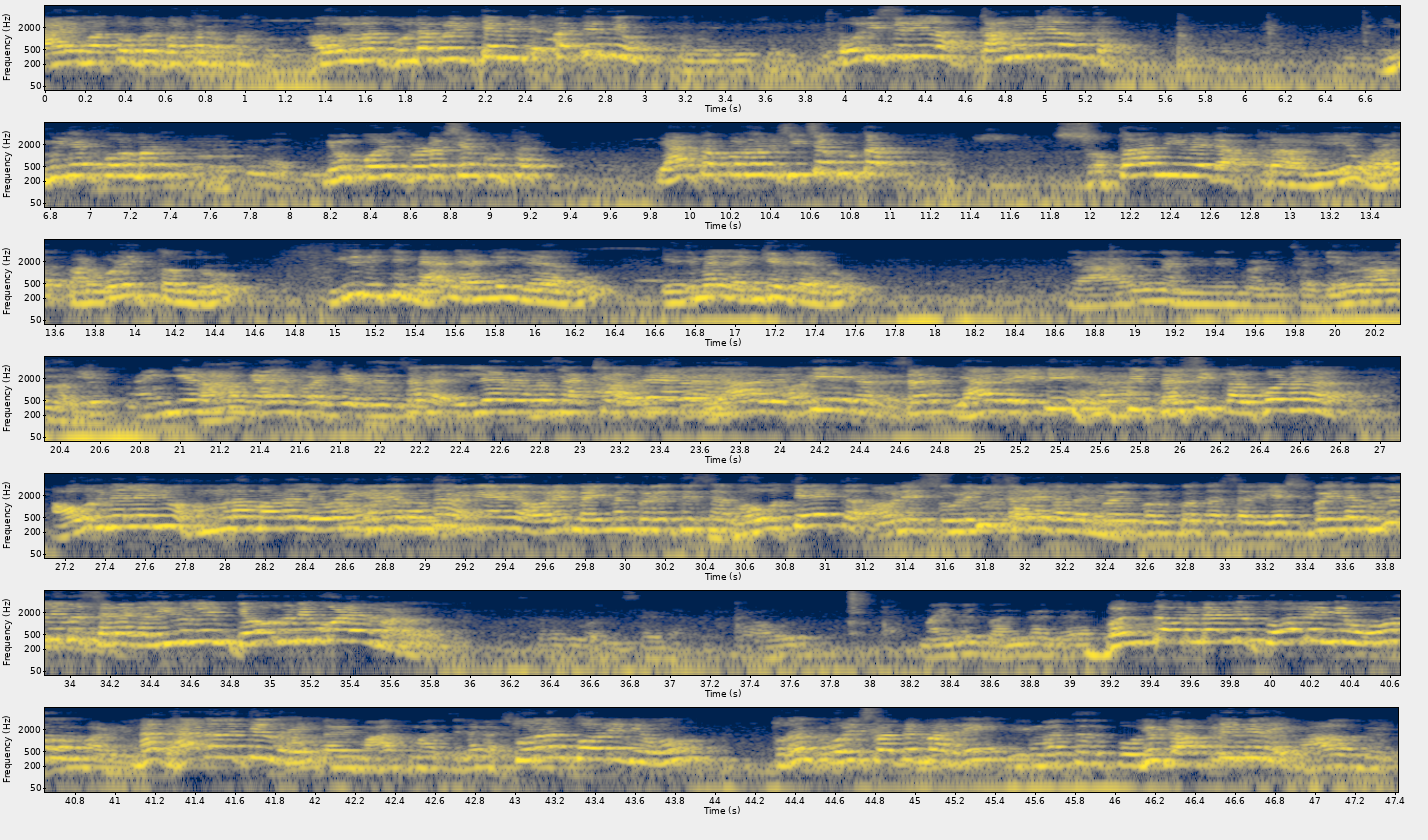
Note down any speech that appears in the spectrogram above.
ನಾಳೆ ಮತ್ತೊಬ್ಬರು ಬರ್ತಾರಪ್ಪ. ಅವ್ರು ಮತ್ತೆ ಗುಂಡಗಳಿಗೆ ಮೇಂಟೈನ್ ಮಾಡ್ತೀರಿ ನೀವು. ಪೊಲೀಸರಿಲ್ಲ ಕಾನೂನಿಲ್ಲ ಅದಕ್ಕೆ. ಇಮಿಡಿಯೇಟ್ ಫೋನ್ ಮಾಡಿ. ನೀವು ಪೊಲೀಸ್ ಪ್ರೊಟೆಕ್ಷನ್ ಕೊಡ್ತಾರೆ. ಯಾರು ತಪ್ಪಿದವ್ರಿಗೆ ಶಿಕ್ಷೆ ಕೊಡ್ತಾರೆ. ಸ್ವತಃ ನೀವೇ ಡಾಕ್ಟರ್ ಆಗಿ ಒಳಗೆ ಪಡ್ಗೊಳಿಗೆ ತಂದು ಈ ರೀತಿ ಮ್ಯಾನ್ ಹ್ಯಾಂಡ್ಲಿಂಗ್ ಇಳಿಯೋದು ಎದ ಮೇಲೆ ಹೆಂಗೆ ಹಿಡಿಯೋದು ಯಾರಿಗೂ ಮಾಡಿ ಅವ್ರೇ ಯಾವ ವ್ಯಕ್ತಿ ಸರ್, ಯಾವ ವ್ಯಕ್ತಿ ಹೆಂಡತಿ ಖುಷಿ ಕಳ್ಕೊಂಡನ ಅವ್ರ ಮೇಲೆ ನೀವು ಹಮ್ಲಾ ಮಾಡೋ ಲೆವೆಲ್ ಅವರೇ ಮೈ ಮೇಲೆ ಬರುತ್ತೆ ಸರ್. ಬಹುತೇಕ. ಅವನೇ ಸುಳಿದು ಸರಿಯಾಗಲ್ಲ ನಿಮ್ಗೆ. ಸರ್. ಎಷ್ಟು ಬೈದಾರ ಇದು ನಿಮ್ಗೆ ಸರಿಯಾಗಲ್ಲ. ಇದು ನಿಮ್ ದೇವ್ರು ನಿಮ್ಗೆ ಒಳ್ಳೇದು ಮಾಡೋದು. ಸರ್, ಅದು ಒಂದ್ ಸೈಡ್ ಅವ್ರು ಮೈ ಮೇಲೆ ಬಂದ್ಮೇಲೆ ಬಂದವ್ರ ಮೇಲೆ ನೀವು ತೋರಿ ನೀವು. ನಾವ್ ಹೇಳತ್ತಿಲ್ರಿ ಮಾತು ಮಾತಿಲ್ಲ ತುರಂತ ತೋರಿ ನೀವು. ತುರಂತ್ ಪೊಲೀಸ್ ಕಂಪ್ಲೇಂಟ್ ಮಾಡ್ರಿ. ಈಗ ಮತ್ತೆ ನೀವು ಡಾಕ್ಟರ್ ಇದ್ದೀರಿ.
